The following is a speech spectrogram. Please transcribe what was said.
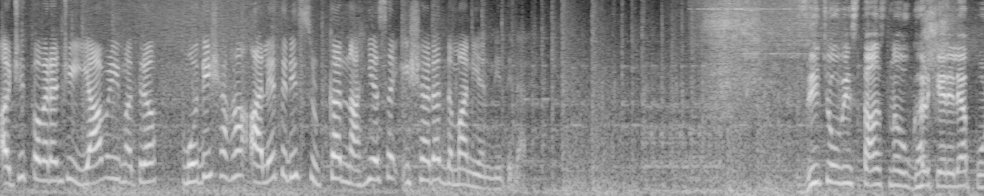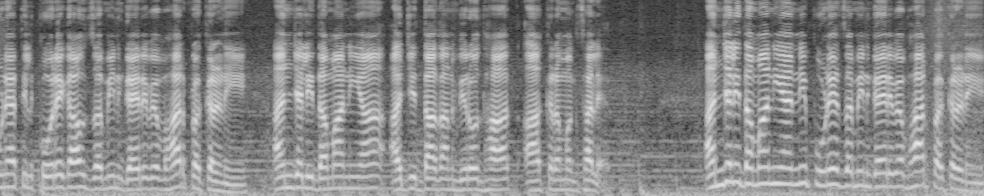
अजित पवारांची यावेळी मात्र मोदी शहा आले तरी सुटका नाही असा इशारा दमान यांनी दिला झी चोवीस तासनं उघड केलेल्या पुण्यातील कोरेगाव जमीन गैरव्यवहार प्रकरणी अंजली दमानिया अजितदादांविरोधात आक्रमक झाल्या अंजली दमानी यांनी पुणे जमीन गैरव्यवहार प्रकरणी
